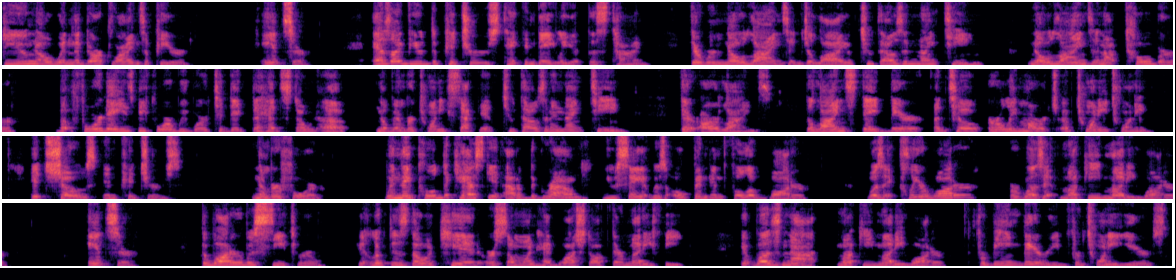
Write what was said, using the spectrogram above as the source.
Do you know when the dark lines appeared? Answer. As I viewed the pictures taken daily at this time, there were no lines in July of 2019, no lines in October, but four days before we were to dig the headstone up, November 22nd, 2019, there are lines. The line stayed there until early March of 2020. It shows in pictures. Number four, when they pulled the casket out of the ground, you say it was opened and full of water. Was it clear water or was it mucky, muddy water? Answer. The water was see through. It looked as though a kid or someone had washed off their muddy feet. It was not mucky, muddy water for being buried for 20 years.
